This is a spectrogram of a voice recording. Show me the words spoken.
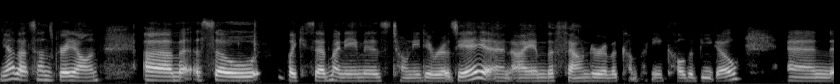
Yeah, that sounds great, Alan. Um, so, like you said, my name is Toni Desrosiers, and I am the founder of a company called Abeego. And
